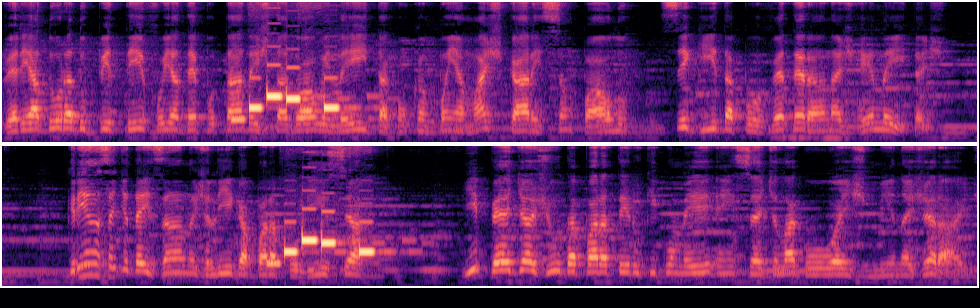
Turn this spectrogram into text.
vereadora do PT foi a deputada estadual eleita com campanha mais cara em São Paulo, seguida por veteranas reeleitas. Criança de 10 anos liga para a polícia e pede ajuda para ter o que comer em Sete Lagoas, Minas Gerais.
